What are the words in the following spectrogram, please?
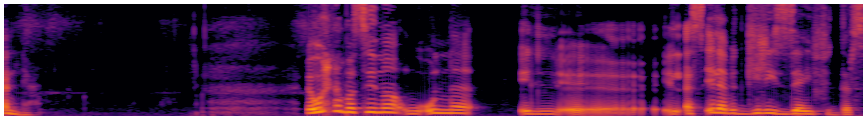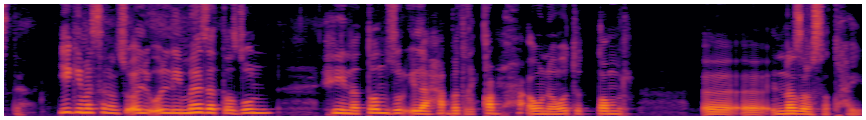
النعم. لو إحنا بصينا وقلنا آه، الأسئلة بتجيلي إزاي في الدرس ده؟ يجي مثلا سؤال يقول لي ماذا تظن حين تنظر إلى حبة القمح أو نواة التمر؟ آه، آه، النظرة السطحية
